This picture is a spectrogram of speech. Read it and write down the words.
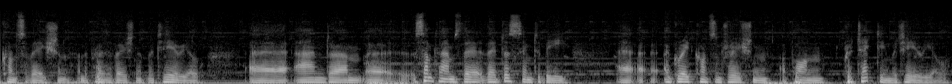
conservation and the preservation of material. And um, sometimes there, there does seem to be a, a great concentration upon protecting material,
